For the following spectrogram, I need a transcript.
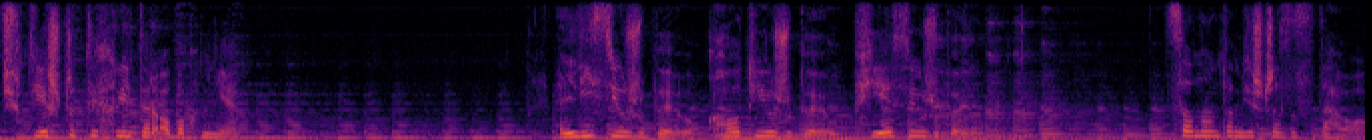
wśród jeszcze tych liter obok mnie. Lis już był, kot już był, pies już był. Co nam tam jeszcze zostało?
